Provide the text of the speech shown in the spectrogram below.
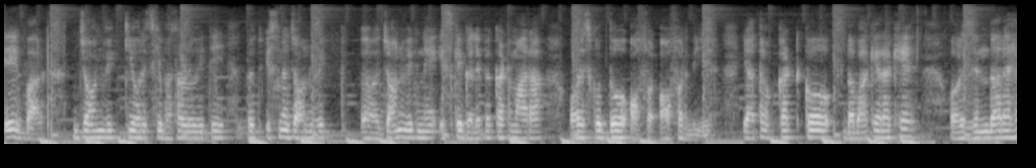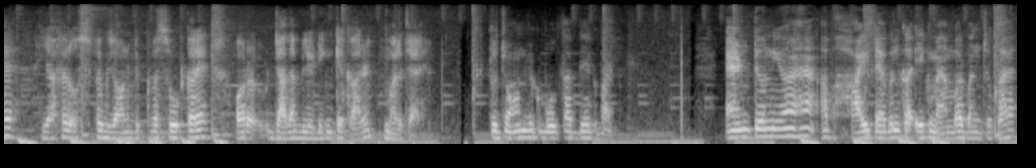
एक बार जॉन विक की और इसकी भसड़ हुई थी तो इसने जॉन विक जॉन विक ने इसके गले पे कट मारा और इसको दो ऑफ़र, ऑफ़र दिए। या तो कट को दबा के रखे और ज़िंदा रहे, या फिर उस पर जॉन विक पर सूट करे और ज़्यादा ब्लीडिंग के कारण मर जाए। तो जॉन विक बोलता, देख भाई, एंटोनियो है, अब हाई टेबल का एक मेंबर बन चुका है,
